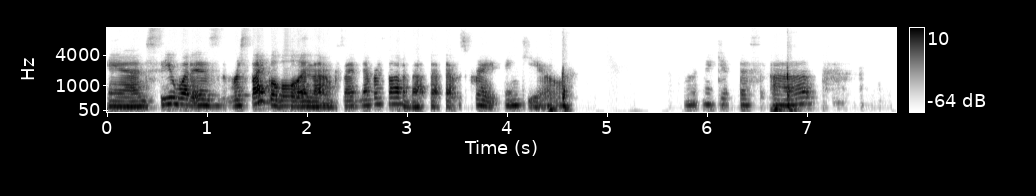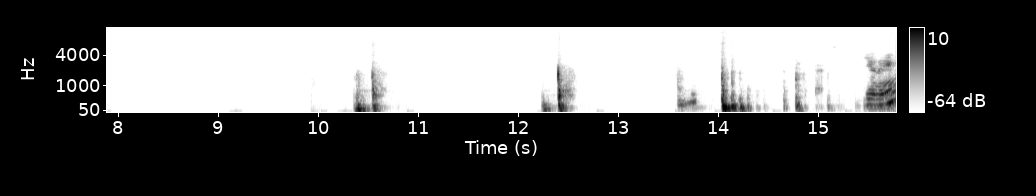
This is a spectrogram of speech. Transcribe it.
and see what is recyclable in them because I've never thought about that. That was great. Thank you. Let me get this up. Beginning.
